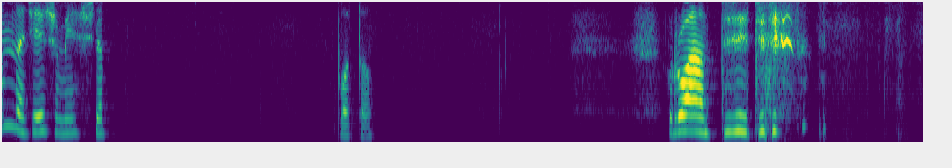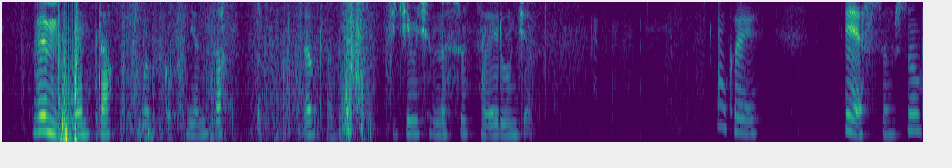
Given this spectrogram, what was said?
Mam nadzieję, że mnie ślep... Po to. Ruan, ty, ty, ty. Wymięta. Kopnięta. Dobra. Widzimy się w następnej rundzie. Okej. Jestem znów.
